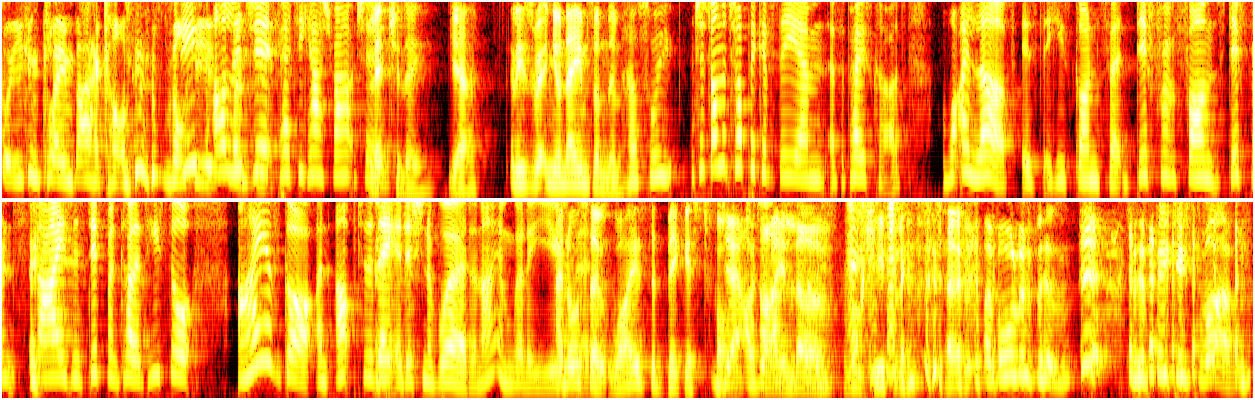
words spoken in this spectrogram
Well, you can claim back on Rocky These are expenses. legit petty cash vouchers. Literally, yeah. And he's written your names on them. How sweet. Just on the topic of the um of the postcards, what I love is that he's gone for different fonts, different sizes, different colours. He's thought, I have got an up to the date edition of Word, and I am going to use it. And it. also, why is the biggest font Yeah, I was about I to love Rocky Flintstone? Of all of them, the biggest one.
